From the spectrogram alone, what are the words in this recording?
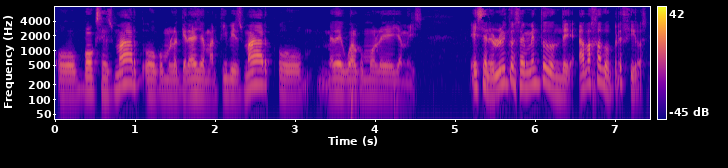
o Box Smart, o como le queráis llamar, TV Smart, o me da igual cómo le llaméis. Es en el único segmento donde ha bajado precios.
